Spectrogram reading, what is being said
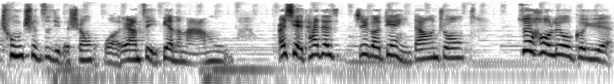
充斥自己的生活，让自己变得麻木。而且他在这个电影当中，最后六个月，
